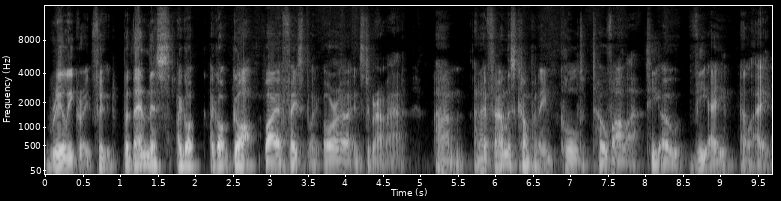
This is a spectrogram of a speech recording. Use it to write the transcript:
Really great food. But then this, I got, I got got by a Facebook or a Instagram ad, um, and I found this company called Tovala, T O V A L A,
